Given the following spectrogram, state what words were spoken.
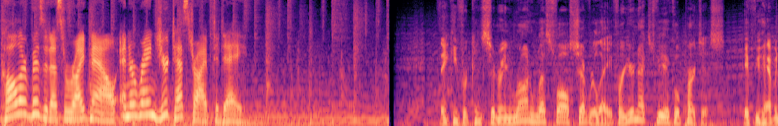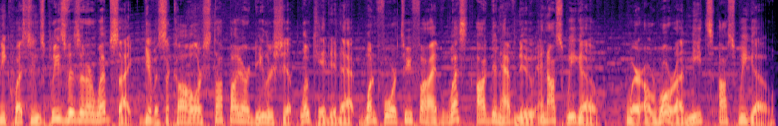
Call or visit us right now and arrange your test drive today. Thank you for considering Ron Westphal Chevrolet for your next vehicle purchase. If you have any questions, please visit our website, give us a call, or stop by our dealership located at 1425 West Ogden Avenue in Oswego, where Aurora meets Oswego.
